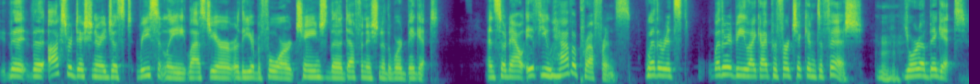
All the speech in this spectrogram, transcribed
the, the Oxford Dictionary just recently, last year or the year before, changed the definition of the word bigot. And so now if you have a preference, whether it's, whether it be like I prefer chicken to fish, mm-hmm. you're a bigot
